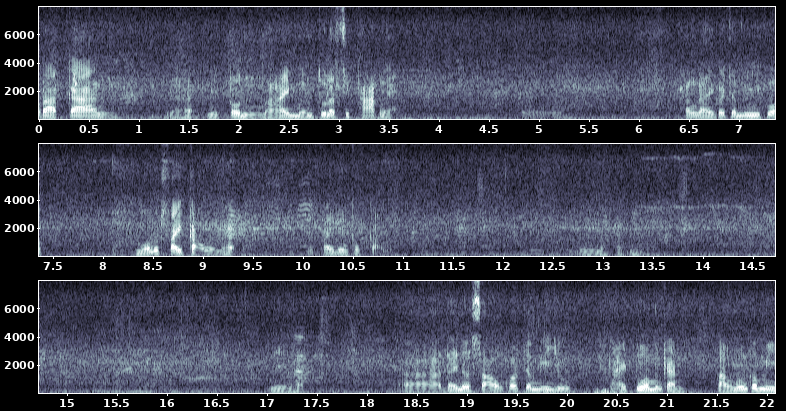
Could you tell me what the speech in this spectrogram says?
ปราการนะฮะมีต้นไม้เหมือนจุลศิษย์พาร์คเลยข้างในก็จะมีพวกหัวรถไฟเก่านะฮะรถไฟเรุ่นเก่าๆดูนะครับนี่นี่นะฮะ ไดโนเสาร์ก็จะมีอยู่หลายตัวเหมือนกัน ฝั่งนู้นก็มี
